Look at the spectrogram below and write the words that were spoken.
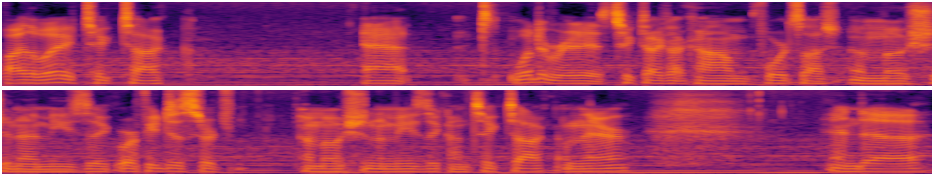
By the way, TikTok at whatever it is, tiktok.com forward slash emotion and music, or if you just search emotion and music on TikTok, I'm there. And uh,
